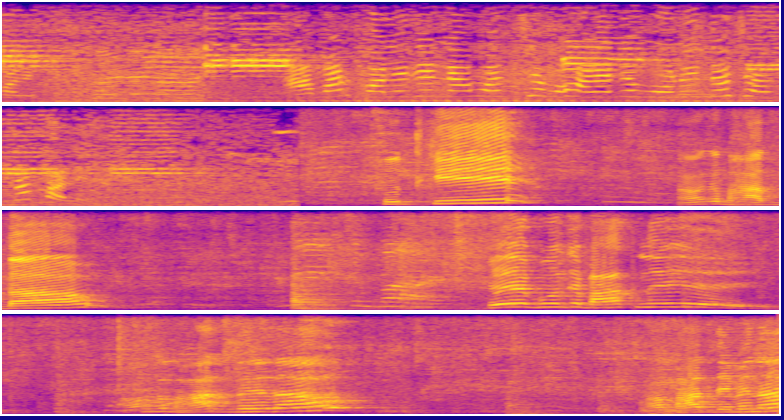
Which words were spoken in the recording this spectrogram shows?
কলেজ আমার কলেজের নাম হচ্ছে মহারাজা মনীন্দ্র চন্দ্র কলেজ সুতকি আমাকে ভাত দাও। এ বলছে ভাত নেই। আমাকে ভাত বেড়ে দাও। আমার ভাত দেবে না?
